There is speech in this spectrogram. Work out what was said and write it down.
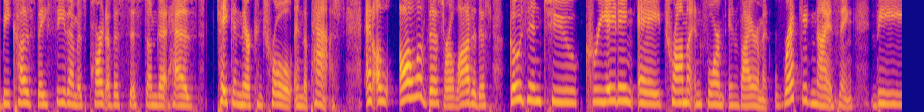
because they see them as part of a system that has taken their control in the past. And all of this, or a lot of this, goes into creating a trauma informed environment, recognizing the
